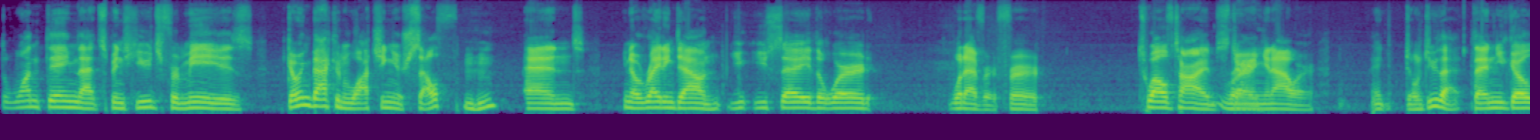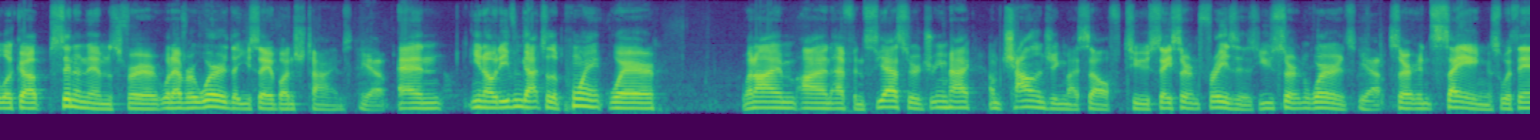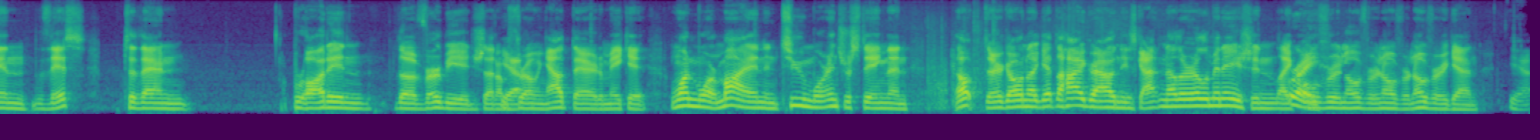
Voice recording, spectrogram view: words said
the one thing that's been huge for me is going back and watching yourself Mm-hmm. and you know writing down you, you say the word whatever for 12 times during an hour and don't do that then you go look up synonyms for whatever word that you say a bunch of times Yeah. and you know it even got to the point where when i'm on fncs or dreamhack i'm challenging myself to say certain phrases use certain words Yeah. certain sayings within this to then broaden the verbiage that i'm Yeah. throwing out there to make it one more mine and two more interesting than oh they're going to get the high ground he's got another elimination like Right. over and over and over and over again Yeah.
